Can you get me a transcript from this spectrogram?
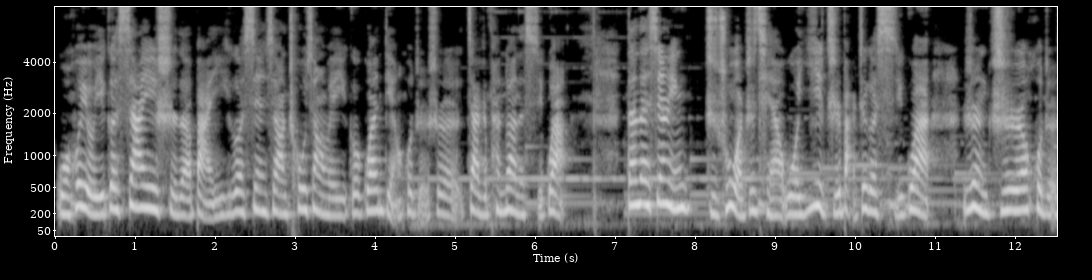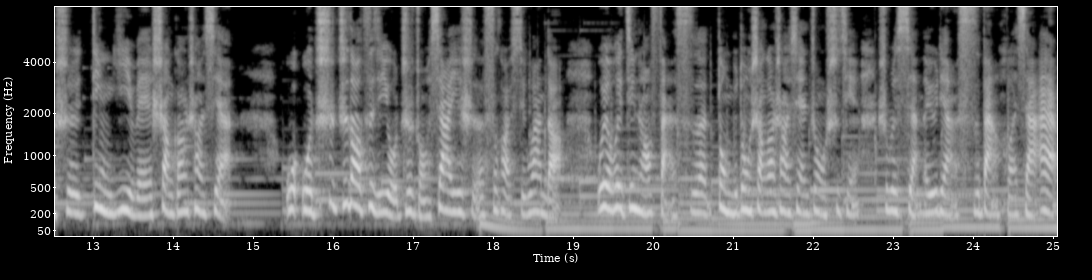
我会有一个下意识的把一个现象抽象为一个观点或者是价值判断的习惯。但在仙灵指出我之前，我一直把这个习惯认知或者是定义为上纲上线。我我是知道自己有这种下意识的思考习惯的，我也会经常反思，动不动上纲上线这种事情是不是显得有点死板和狭隘。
